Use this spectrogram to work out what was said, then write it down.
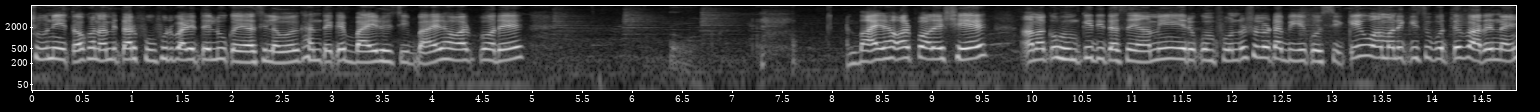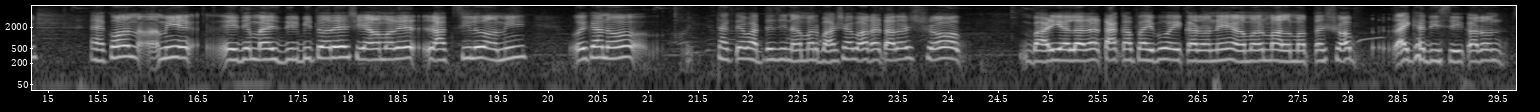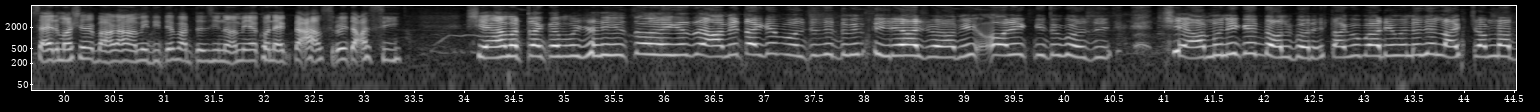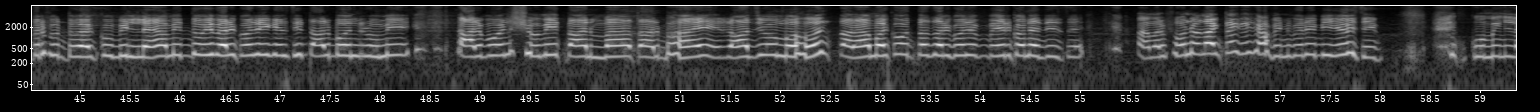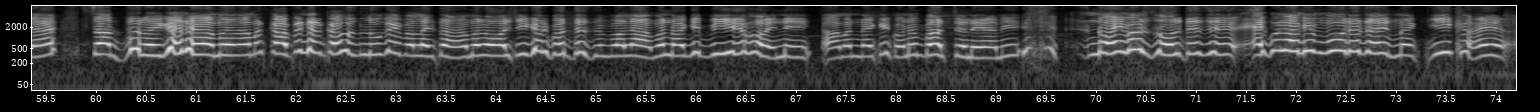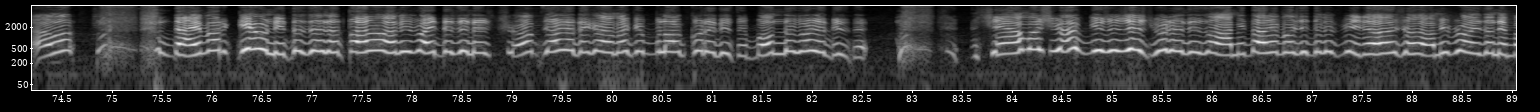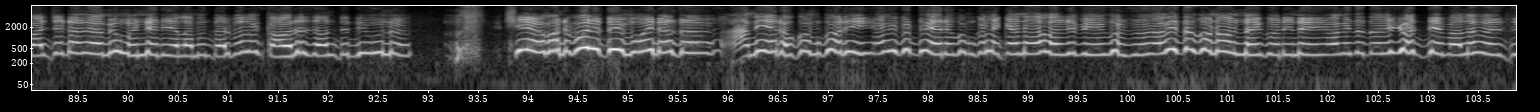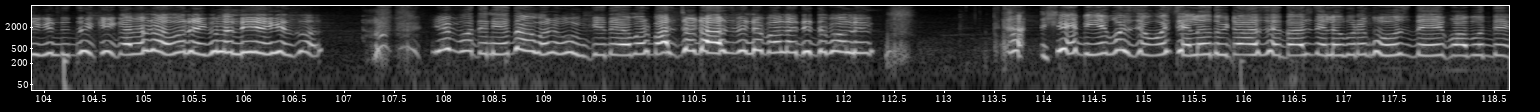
শুনি, তখন আমি তার ফুফুর বাড়িতে লুকাই আসছিলাম ওইখান থেকে বাইর হয়েছি। বাইর হওয়ার পরে বাইর হওয়ার পরে সে আমাকে হুমকি দিতেছে, আমি এরকম পনেরো ষোলোটা বিয়ে করছি, কেউ আমাদের কিছু করতে পারে নাই। এখন আমি এই যে মাইজদির ভিতরে সে আমারে রাখছিল, আমি ওইখানেও থাকতে পারতেছি না। আমার বাসা ভাড়া টাড়া সব বাড়িওয়ালারা টাকা পাইবো, এই কারণে আমার মালমাত্রা সব রাইখা দিছে। কারণ চার মাসের ভাড়া আমি দিতে পারতেছি না, আমি এখন একটা আশ্রয়তে আছি। সে আমার টাকা পয়সা নিয়ে চলে গেছে। আমি তাকে বলছি যে, তুমি ফিরে আসো, আমি অনেক কিছু করছি। সে আমলিকে দল করে। তাকে বাড়ি বলে যে লাকচাম নাতের ফুটো কুমিল্লে। আমি দুইবার করে গেছি, তার বোন রুমি, তার বোন সুমি, তার মা, তার ভাই, রাজু, মোহন, তারা আমাকে অত্যাচার করে বের করে দিয়েছে। আমার পনেরো লাখ টাকা কাবিন করে বিয়ে হয়েছে। কুমিল্লা, চাঁদপুর, ওইখানে আমার আমার কাপিনের কাগজ লুকাই ফেলাইছে। আমার অস্বীকার করতেছে, বলে আমার নাকি বিয়ে হয়নি। আমার নাকি কোনো বাচ্চা নেই। আমি নয় মাস চলতেছে, এখন আমি মরে যাই না, কি খায়? আমার ড্রাইভার কেউ নিতেছে না, তারও আমি পাইতেছি না। সব জায়গা থেকে আমাকে ব্লক করে দিছে, বন্ধ করে দিছে। সে আমার সব কিছু শেষ করে দিয়েছে। আমি তারে বলছি, তুমি ফিরে আসো। আমি প্রয়োজনে বাচ্চাটা আমি হইনে দিলাম তারপরে কাউরে জানতে দিব না। সে আমার বলে, তুই মইনা যা। আমি এরকম করি। আমি কিন্তু এরকম করলে কেন আমার বিয়ে করছ? আমি তো কোনো অন্যায় করি নাই। আমি তো তোর সত্যি ভালোবাসছি কিন্তু তুই কি কারণে আমার এগুলো নিয়ে গেছ? এ প্রতিনিয়ত আমার হুমকি দেয়। আমার বাচ্চাটা হাজবেন্ডে পালাই দিতে বলে। সে বিয়ে করছে ওই ছেলে দুইটা আছে, তার ছেলে করে খোঁজ দে খবর দে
